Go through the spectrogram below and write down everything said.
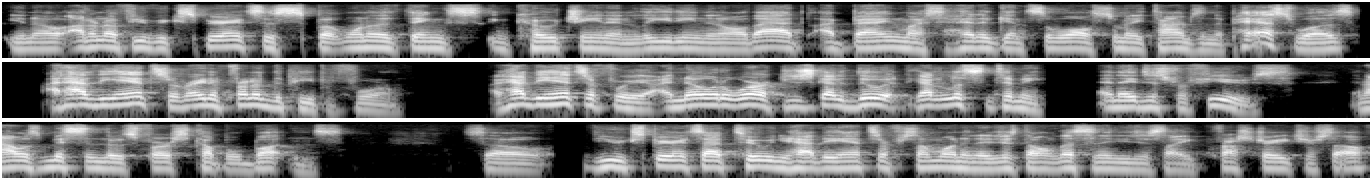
You know, I don't know if you've experienced this, but one of the things in coaching and leading and all that, I banged my head against the wall so many times in the past was I'd have the answer right in front of the people for them. I have the answer for you. I know it'll work. You just got to do it. You got to listen to me. And they just refuse. And I was missing those first couple buttons. So you experience that too when you have the answer for someone and they just don't listen and you just like frustrate yourself?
